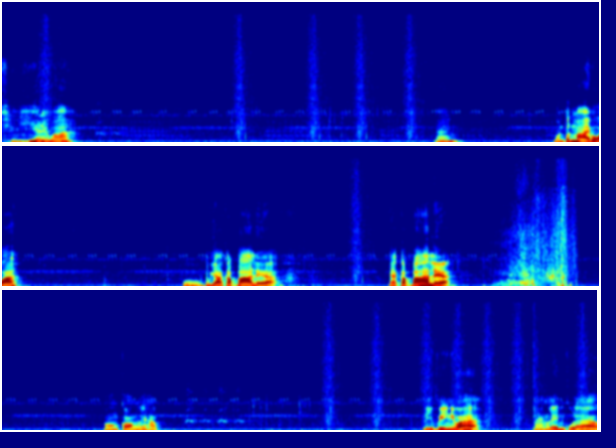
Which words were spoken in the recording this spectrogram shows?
เสียงเฮียอะไรวะแม่ง บนต้นไม้ปะวะ โอ้กูอยากกลับบ้านเลยอะอยากกลับบ้านเลยอะมองกล้องเลยครับ รีบวิ่งดีกว่าฮะแมงเล่นกูแล้ว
